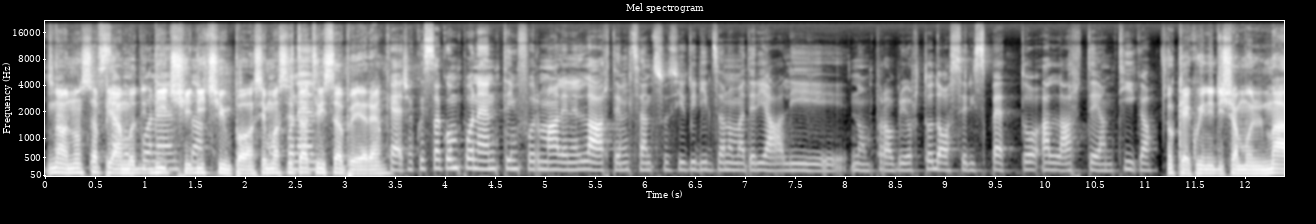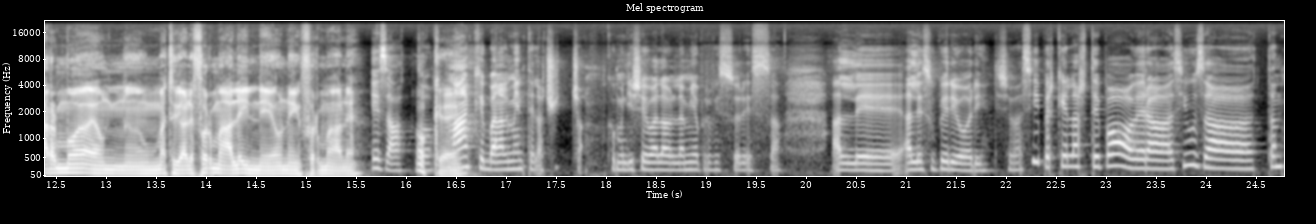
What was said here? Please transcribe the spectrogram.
No, non sappiamo, dici, dici un po', siamo aspettati di sapere. Ok, c'è questa componente informale nell'arte arte, nel senso si utilizzano materiali non proprio ortodossi rispetto all'arte antica. Ok, quindi diciamo il marmo è un, un materiale formale, il neon è informale. Esatto, okay. ma anche banalmente la ciccia, come diceva la, la mia professoressa alle, alle, superiori. Diceva sì, perché l'arte povera si usa tan-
